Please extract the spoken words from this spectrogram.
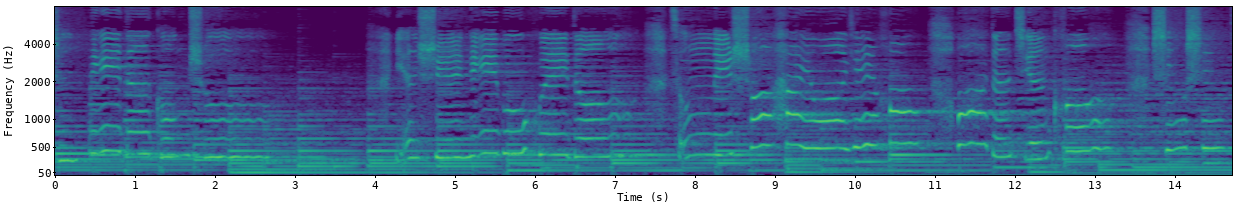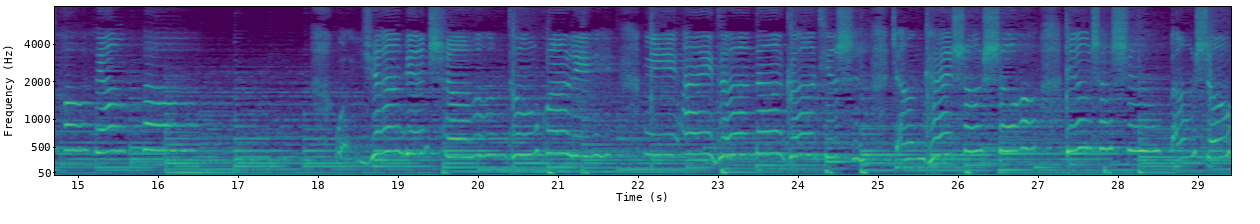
是你的公主也许你不会懂从你说爱我以后我的天空星星都亮了。我愿变成童话里你爱的那个天使张开双手变成翅膀守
